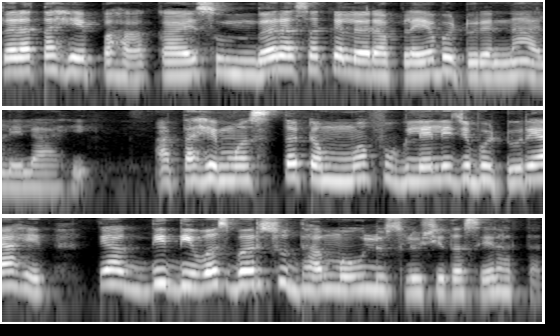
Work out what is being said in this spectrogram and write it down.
तर आता हे पहा काय सुंदर असा कलर आपल्या या भटुऱ्यांना आलेला आहे. आता हे मस्त टम्म फुगलेले जे भटुरे आहेत ते अगदी दिवसभरसुद्धा मऊ लुसलुशीत असे राहतात.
